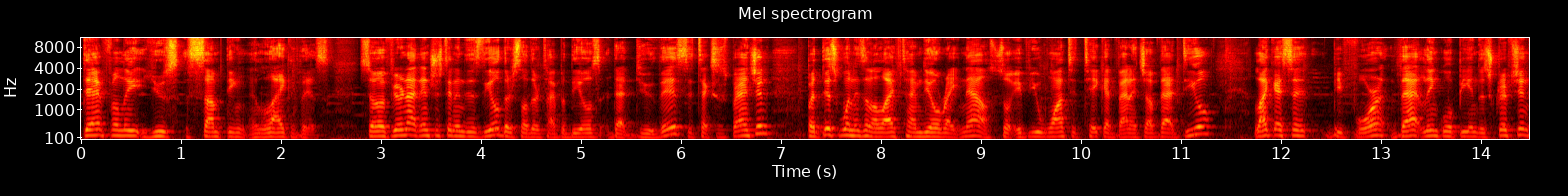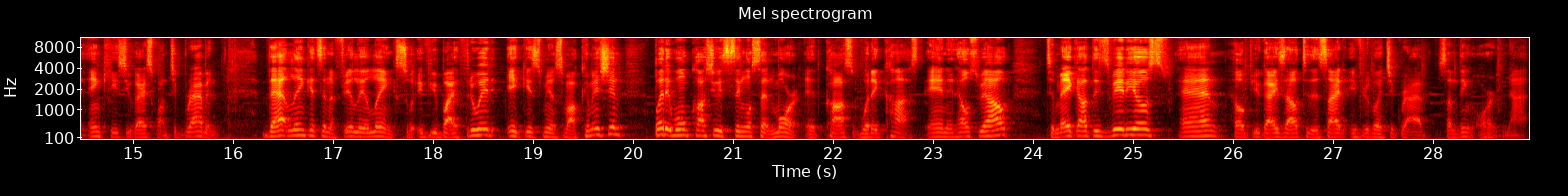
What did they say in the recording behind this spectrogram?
definitely use something like this. So if you're not interested in this deal, there's other type of deals that do this, the text expansion, but this one isn't a lifetime deal right now. So if you want to take advantage of that deal, like I said before, that link will be in the description in case you guys want to grab it. That link is an affiliate link, so if you buy through it, it gives me a small commission, but it won't cost you a single cent more. It costs what it costs, and it helps me out to make out these videos and help you guys out to decide if you're going to grab something or not.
